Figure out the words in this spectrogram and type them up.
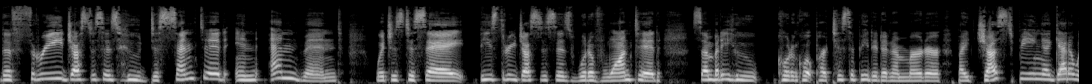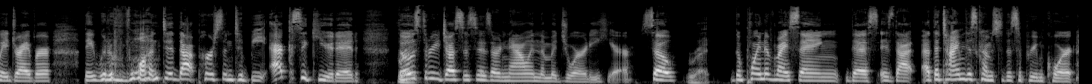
the three justices who dissented in Enmund, which is to say these three justices would have wanted somebody who quote unquote participated in a murder by just being a getaway driver, they would have wanted that person to be executed. Those Right. three justices are now in the majority here. So Right. the point of my saying this is that at the time this comes to the Supreme Court,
